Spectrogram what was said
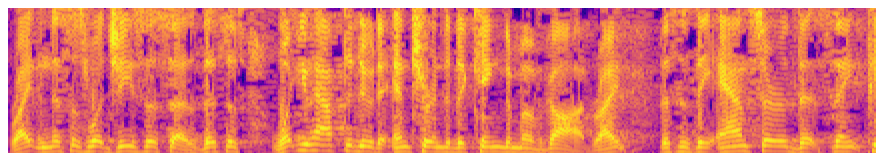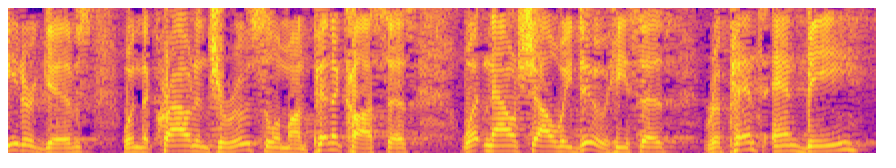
right? And this is what Jesus says. This is what you have to do to enter into the kingdom of God, right? This is the answer that St. Peter gives when the crowd in Jerusalem on Pentecost says, What now shall we do? He says, Repent and be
